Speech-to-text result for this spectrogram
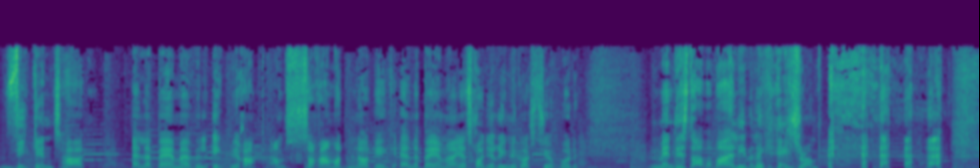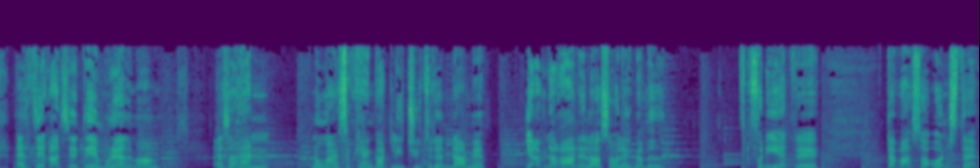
vi gentager, Alabama vil ikke blive ramt, jamen, så rammer den nok ikke Alabama. Jeg tror, de har rimelig godt styr på det. Men det stopper bare alligevel ikke helt Trump. altså, det er ret det er imponerende med ham. Altså, han, nogle gange så kan han godt lige ty til den der med, jeg vil have ret, eller også vil jeg ikke være med. Fordi at øh, der var så onsdag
